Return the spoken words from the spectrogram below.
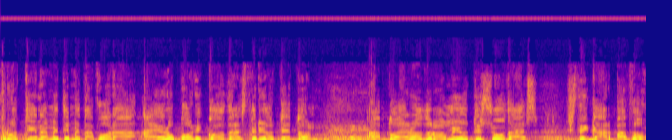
Προτείναμε τη μεταφορά αεροπορικών δραστηριοτήτων από το αεροδρόμιο της Σούδας στην Κάρπαθο.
